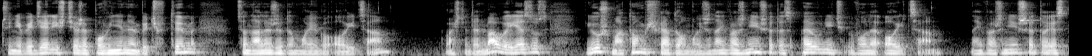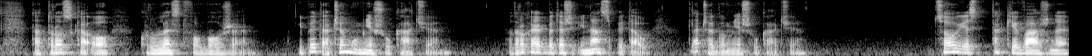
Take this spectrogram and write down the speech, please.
Czy nie wiedzieliście, że powinienem być w tym, co należy do mojego Ojca? Właśnie ten mały Jezus już ma tą świadomość, że najważniejsze to jest pełnić wolę Ojca. Najważniejsze to jest ta troska o Królestwo Boże. I pyta, czemu mnie szukacie? To trochę jakby też i nas pytał, dlaczego mnie szukacie? Co jest takie ważne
